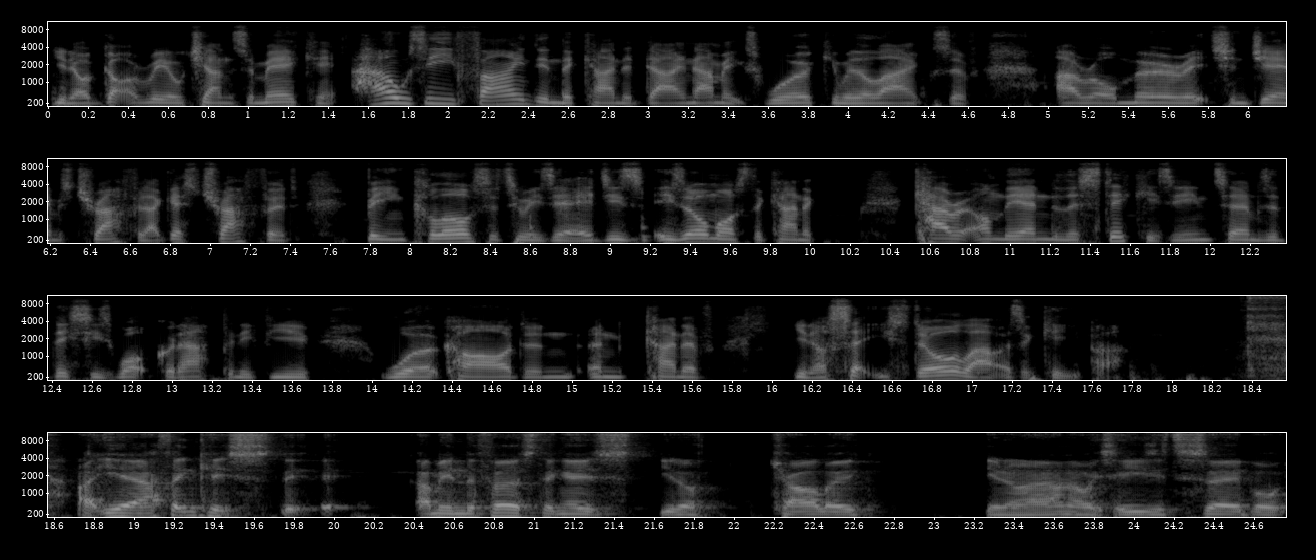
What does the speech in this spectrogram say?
you know, got a real chance of making it. How's he finding the kind of dynamics working with the likes of Errol Muric and James Trafford? I guess Trafford, being closer to his age, is, is almost the kind of carrot on the end of the stick, is he, in terms of this is what could happen if you work hard and, and kind of, you know, set your stall out as a keeper? Uh, yeah, I think it's, I mean, the first thing is, you know, Charlie you know, I know it's easy to say, but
